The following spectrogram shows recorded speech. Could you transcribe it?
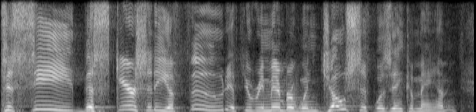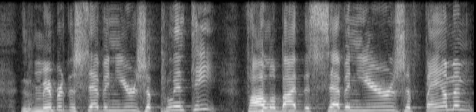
to see the scarcity of food. If you remember when Joseph was in command, remember the seven years of plenty, followed by the seven years of famine.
